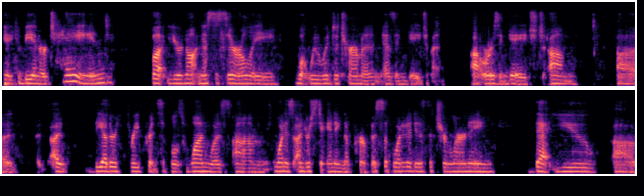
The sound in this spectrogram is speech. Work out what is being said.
you, know, you can be entertained but you're not necessarily what we would determine as engagement uh, or as engaged. Um, uh, uh, the other three principles one was um, one is understanding the purpose of what it is that you're learning, that you uh,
